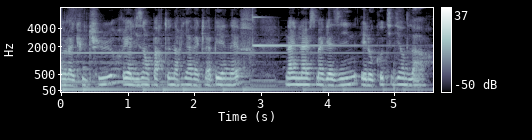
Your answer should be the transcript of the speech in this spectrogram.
De la Culture, réalisé en partenariat avec la BNF, Nine Lives Magazine et le quotidien de l'art.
